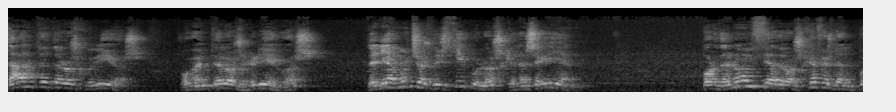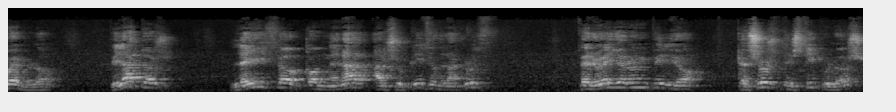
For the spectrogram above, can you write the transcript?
tanto entre los judíos como entre los griegos, tenía muchos discípulos que le seguían. Por denuncia de los jefes del pueblo, Pilatos le hizo condenar al suplicio de la cruz, pero ello no impidió que sus discípulos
